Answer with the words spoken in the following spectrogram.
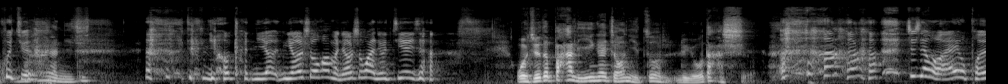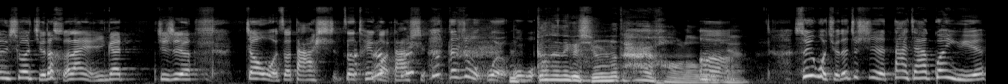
会觉得？你这，你要看，你要你要说话吗？你要说话你就接一下。我觉得巴黎应该找你做旅游大使。之前我还有朋友说，觉得荷兰也应该就是招我做大使，做推广大使。但是我我我刚才那个形容的太好了，我的天！所以我觉得就是大家关于。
